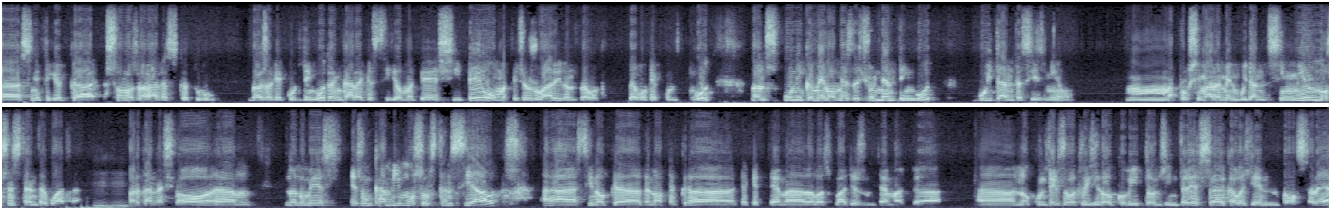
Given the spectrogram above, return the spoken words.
eh, significa que són les vegades que tu veus aquest contingut, encara que sigui el mateix IP o el mateix usuari, doncs veu, veu aquest contingut. Doncs únicament el mes de juny hem tingut 86.000, mm, aproximadament 85.934. Mm -hmm. Per tant, això eh, no només és un canvi molt substancial, eh, sinó que denota que, que aquest tema de les platges és un tema que, eh, en el context de la crisi del Covid doncs, interessa, que la gent vol saber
